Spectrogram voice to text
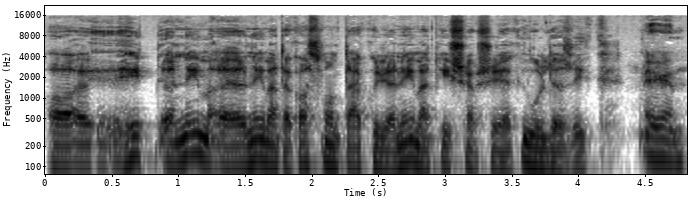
A, hit, a németek azt mondták, hogy a német kisebbségek üldözik. Igen.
